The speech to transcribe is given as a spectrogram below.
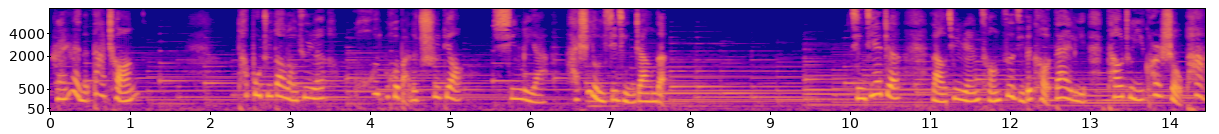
软软的大床。他不知道老巨人会不会把它吃掉，心里呀还是有一些紧张的。紧接着，老巨人从自己的口袋里掏出一块手帕，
